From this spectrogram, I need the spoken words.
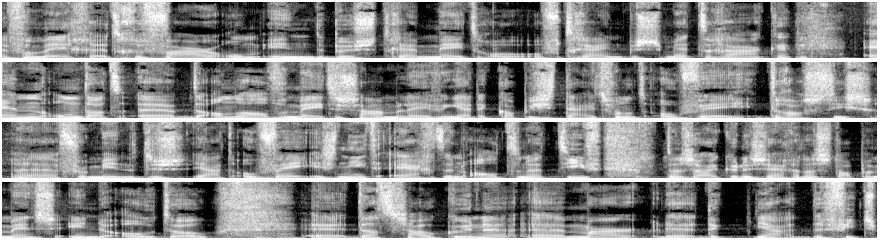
vanwege het gevaar om in de bus, tram, metro of trein besmet te raken. En omdat uh, de anderhalve meter samenleving ja, de capaciteit van het OV drastisch uh, vermindert. Dus ja, het OV is niet echt een alternatief. Dan zou je kunnen zeggen, dan stappen mensen in de auto. Uh, dat zou kunnen, maar de, ja, de fiets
